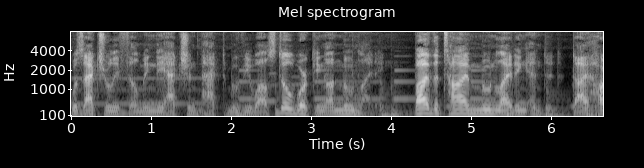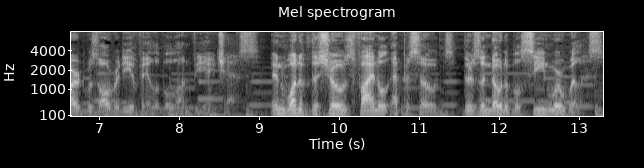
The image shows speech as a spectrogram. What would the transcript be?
was actually filming the action packed movie while still working on Moonlighting. By the time Moonlighting ended, Die Hard was already available on VHS. In one of the show's final episodes, there's a notable scene where Willis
